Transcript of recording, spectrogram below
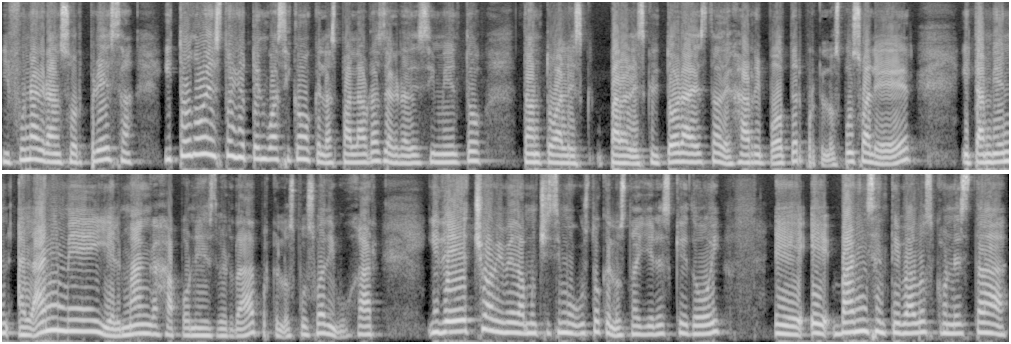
y fue una gran sorpresa. Y todo esto yo tengo así como que las palabras de agradecimiento tanto al para la escritora esta de Harry Potter, porque los puso a leer, y también al anime y el manga japonés, ¿verdad? Porque los puso a dibujar. Y de hecho a mí me da muchísimo gusto que los talleres que doy eh, eh, van incentivados con esta,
